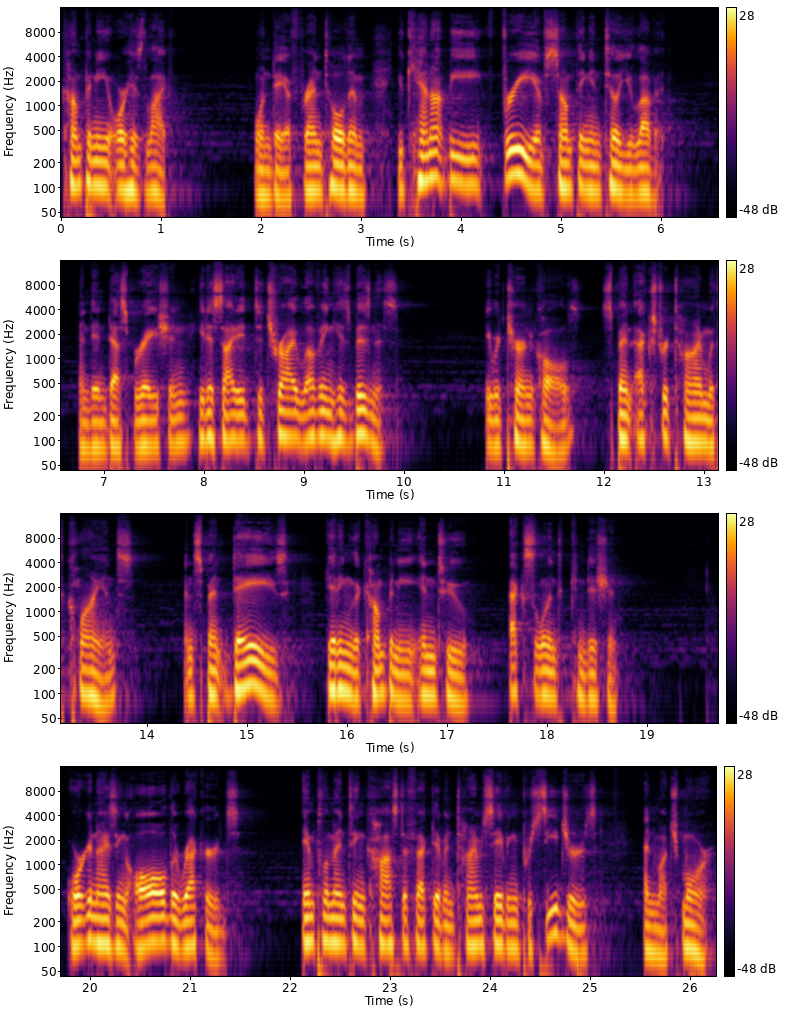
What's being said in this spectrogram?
company, or his life. One day, a friend told him, You cannot be free of something until you love it. And in desperation, he decided to try loving his business. He returned calls, spent extra time with clients, and spent days getting the company into excellent condition, organizing all the records, implementing cost effective and time saving procedures, and much more.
